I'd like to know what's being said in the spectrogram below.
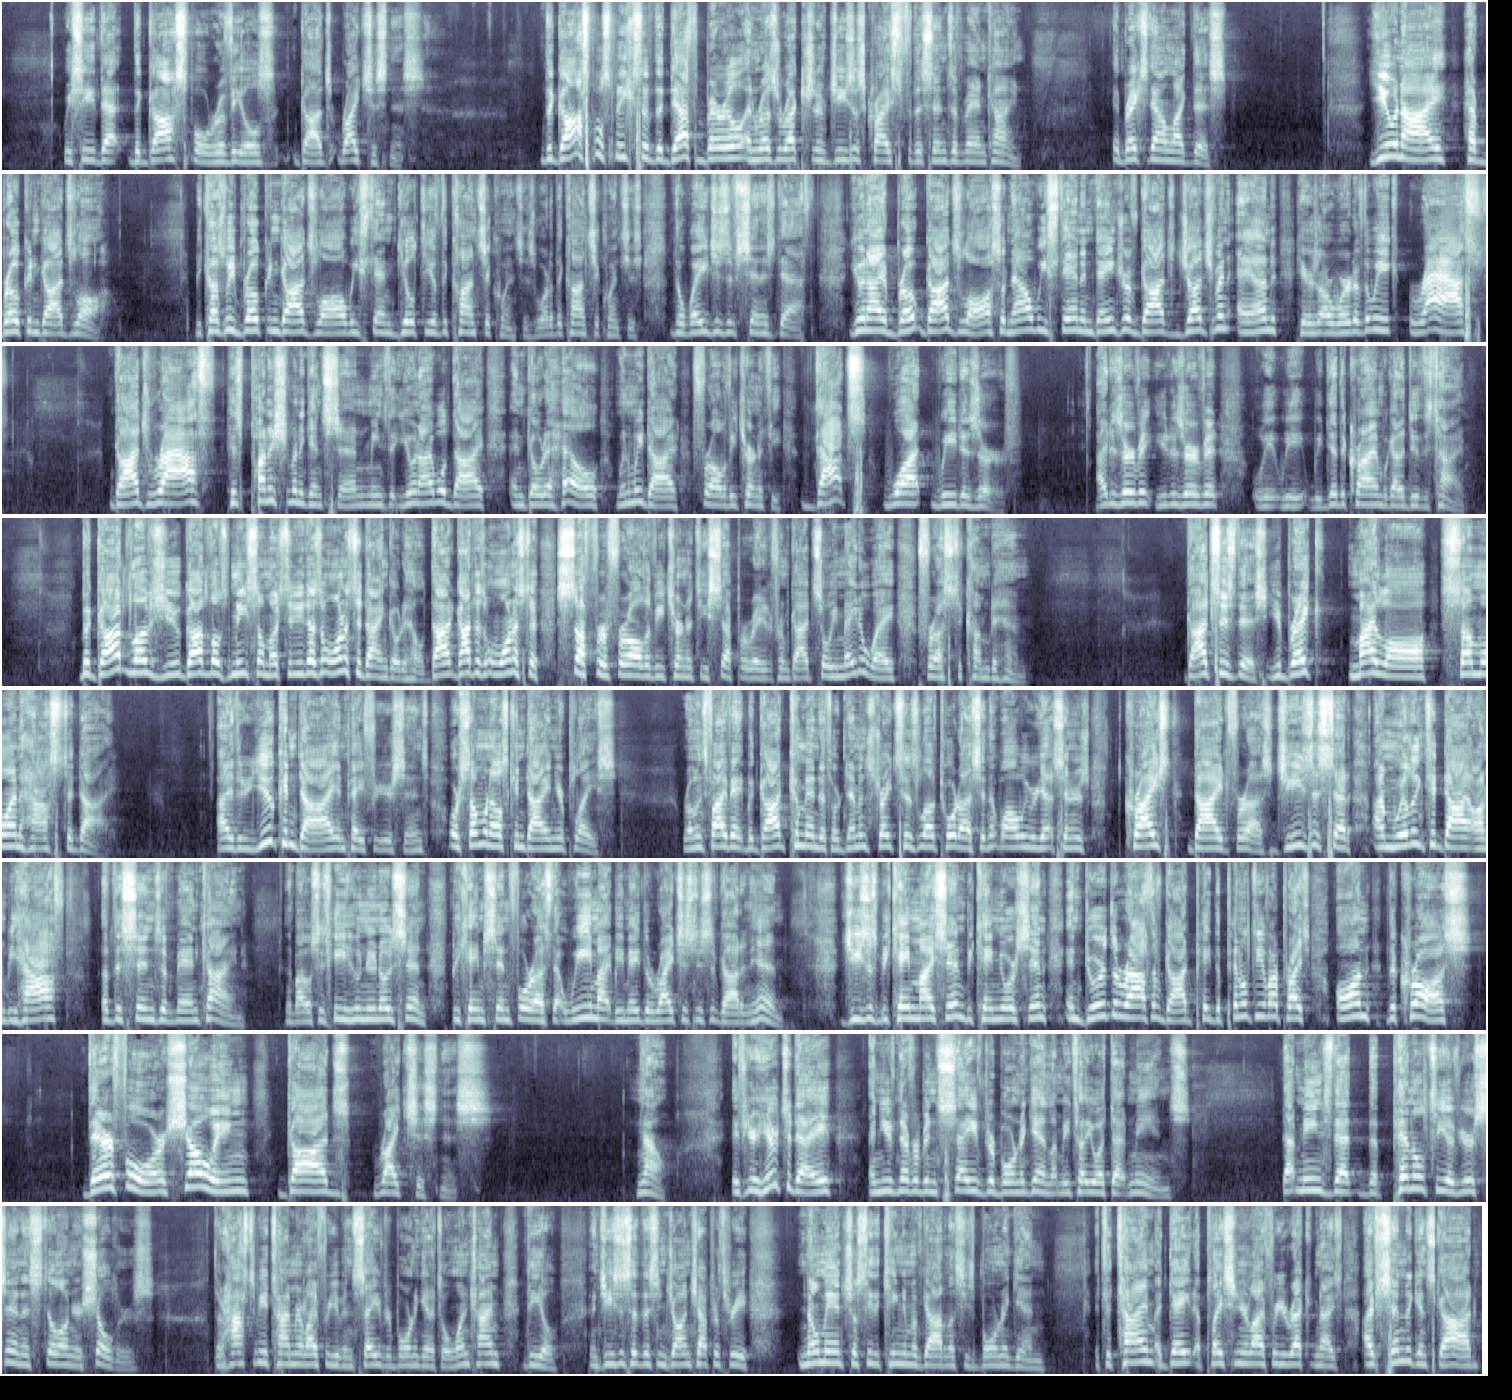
We see that the gospel reveals God's righteousness. The gospel speaks of the death, burial, and resurrection of Jesus Christ for the sins of mankind. It breaks down like this You and I have broken God's law. Because we've broken God's law, we stand guilty of the consequences. What are the consequences? The wages of sin is death. You and I have broke God's law, so now we stand in danger of God's judgment and, here's our word of the week, wrath. God's wrath, his punishment against sin, means that you and I will die and go to hell when we die for all of eternity. That's what we deserve. I deserve it. You deserve it. We, we, we did the crime. We got to do this time. But God loves you. God loves me so much that He doesn't want us to die and go to hell. God, doesn't want us to suffer for all of eternity separated from God. So He made a way for us to come to Him. God says this You break my law, someone has to die. Either you can die and pay for your sins, or someone else can die in your place. Romans 5 8, but God commendeth or demonstrates his love toward us in that while we were yet sinners, Christ died for us. Jesus said, I'm willing to die on behalf of the sins of mankind. The Bible says, He who knew no sin became sin for us that we might be made the righteousness of God in Him. Jesus became my sin, became your sin, endured the wrath of God, paid the penalty of our price on the cross, therefore showing God's righteousness. Now, if you're here today and you've never been saved or born again, let me tell you what that means. That means that the penalty of your sin is still on your shoulders. There has to be a time in your life where you've been saved or born again. It's a one time deal. And Jesus said this in John chapter 3 No man shall see the kingdom of God unless he's born again. It's a time, a date, a place in your life where you recognize I've sinned against God,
